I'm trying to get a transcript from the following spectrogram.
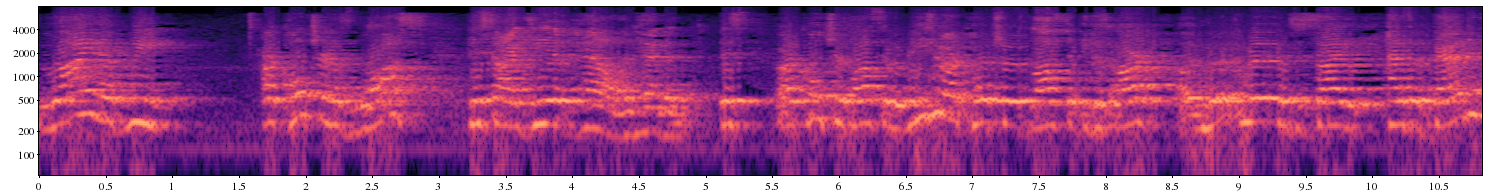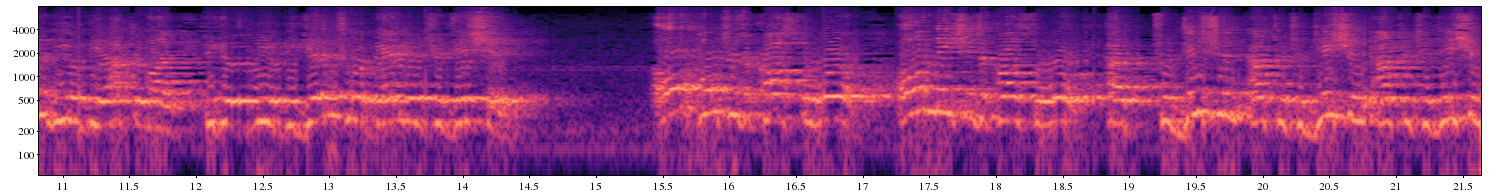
Why have we, our culture has lost this idea of hell and heaven. This, our culture has lost it. The reason our culture has lost it because our uh, North American society has abandoned the view of the afterlife because we have begun to abandon tradition. All cultures across the world, all nations across the world have tradition after tradition after tradition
